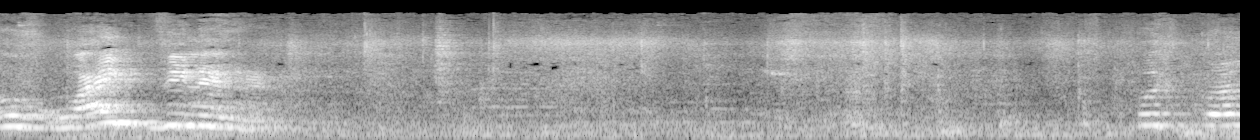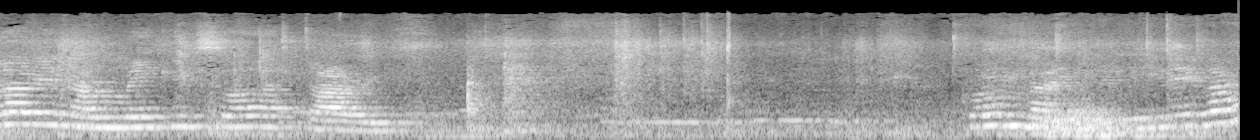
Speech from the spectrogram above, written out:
of white vinegar. Put color in and make making soda starries. Combine the vinegar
